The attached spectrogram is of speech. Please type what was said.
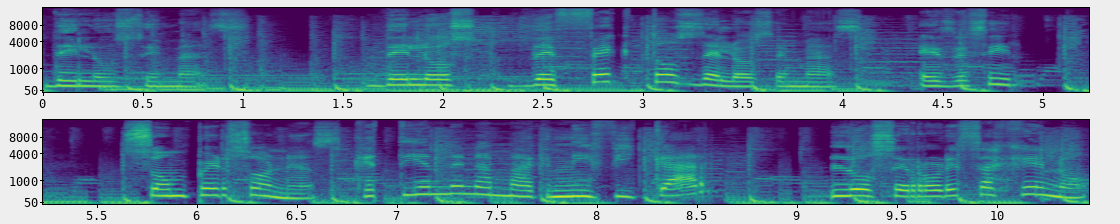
de los demás, de los defectos de los demás. Es decir, son personas que tienden a magnificar los errores ajenos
